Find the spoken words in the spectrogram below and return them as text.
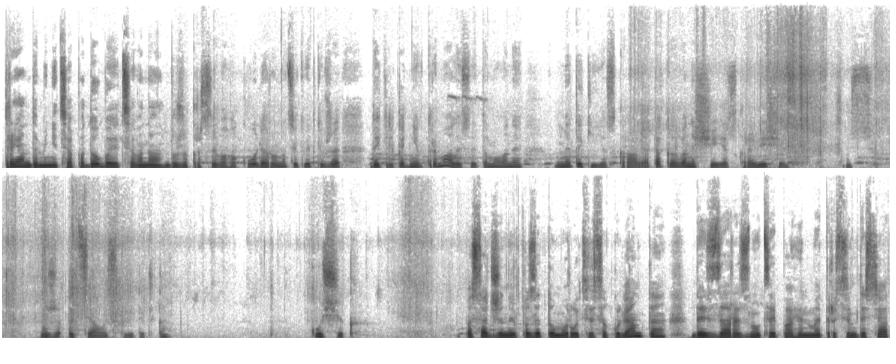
Троянда мені ця подобається, вона дуже красивого кольору. Ну, ці квітки вже декілька днів трималися, тому вони не такі яскраві. А так вони ще яскравіші. Ось, може, оця ось квіточка. Кущик посаджений в позатому році сакулянта. Десь зараз, ну, цей пагін метр сімдесят.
